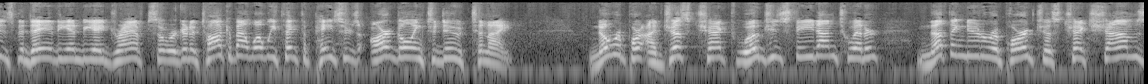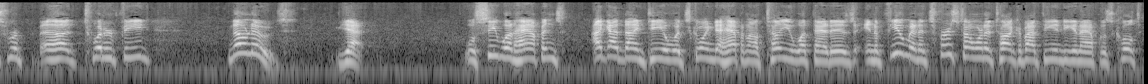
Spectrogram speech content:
is the day of the NBA draft, so we're going to talk about what we think the Pacers are going to do tonight. No report. I just checked Woj's feed on Twitter. Nothing new to report. Just checked Shams' uh, Twitter feed. No news yet. We'll see what happens. I got an idea what's going to happen. I'll tell you what that is in a few minutes. First, I want to talk about the Indianapolis Colts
